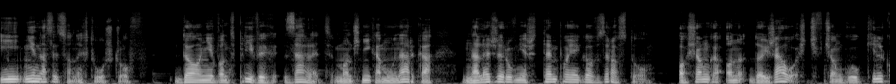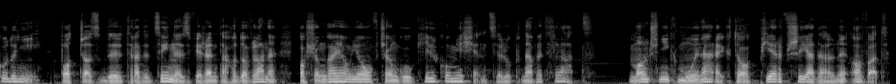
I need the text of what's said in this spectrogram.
i nienasyconych tłuszczów. Do niewątpliwych zalet mącznika młynarka należy również tempo jego wzrostu. Osiąga on dojrzałość w ciągu kilku dni, podczas gdy tradycyjne zwierzęta hodowlane osiągają ją w ciągu kilku miesięcy lub nawet lat. Mącznik młynarek to pierwszy jadalny owad,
